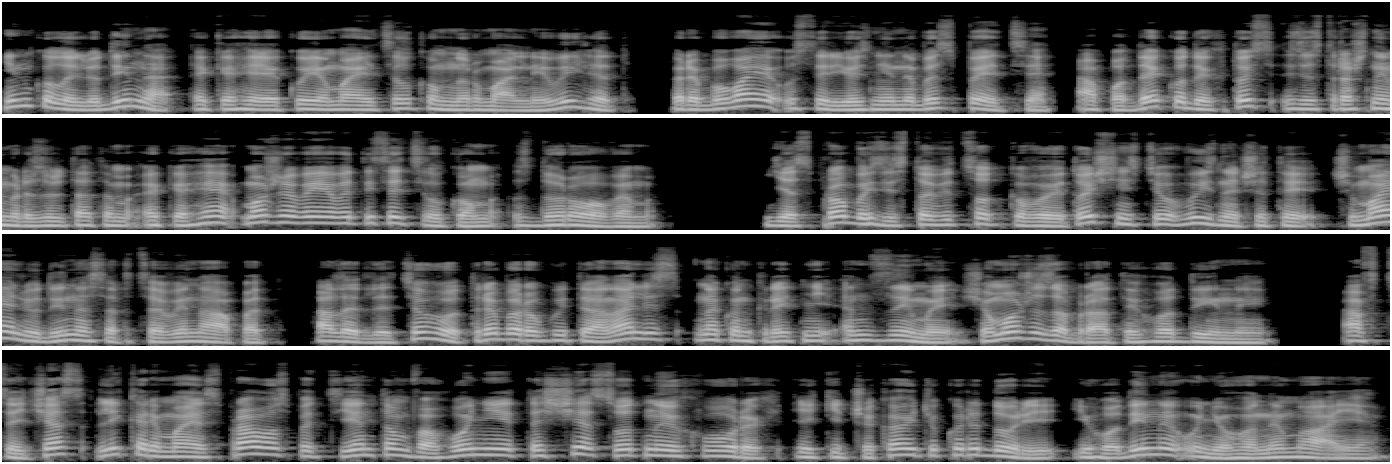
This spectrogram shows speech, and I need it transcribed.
інколи людина, ЕКГ якої має цілком нормальний вигляд, перебуває у серйозній небезпеці, а подекуди хтось зі страшним результатом ЕКГ може виявитися цілком здоровим. Є спроби зі 100% точністю визначити, чи має людина серцевий напад, але для цього треба робити аналіз на конкретні ензими, що може забрати години. А в цей час лікар має справу з пацієнтом в агонії та ще сотнею хворих, які чекають у коридорі, і години у нього немає.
